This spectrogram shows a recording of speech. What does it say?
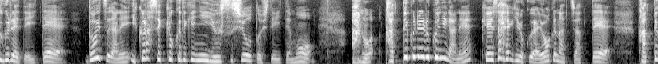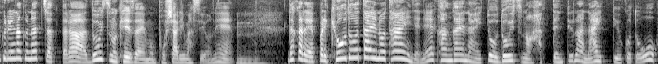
優れていてドイツがねいくら積極的に輸出しようとしていてもあの買ってくれる国がね経済力が弱くなっちゃって買ってくれなくなっちゃったらドイツの経済もポシャりますよね。うんだからやっぱり共同体の単位でね考えないとドイツの発展っていうのはないっていうことを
